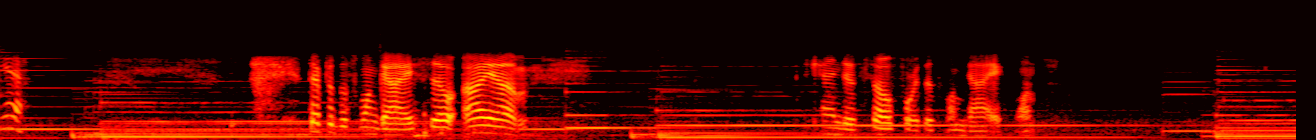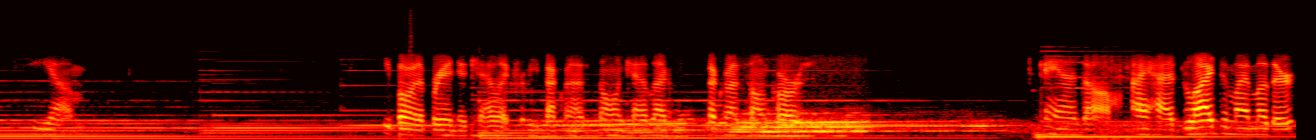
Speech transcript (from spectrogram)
Yeah. Except for this one guy. So I um kind of fell for this one guy once. He um he bought a brand new Cadillac for me back when I was selling Cadillacs, back when I was selling cars and um, I had lied to my mother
